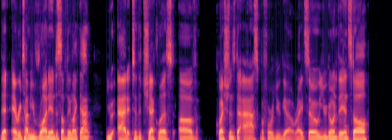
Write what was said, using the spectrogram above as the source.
that every time you run into something like that, you add it to the checklist of questions to ask before you go, right? So you're going to the install.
